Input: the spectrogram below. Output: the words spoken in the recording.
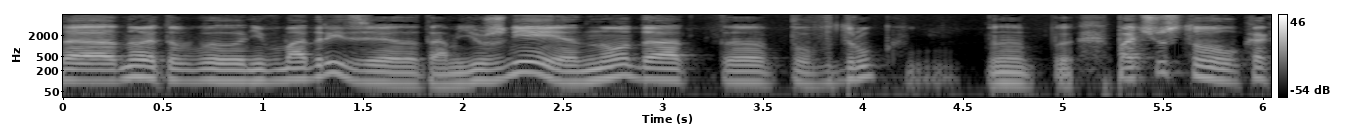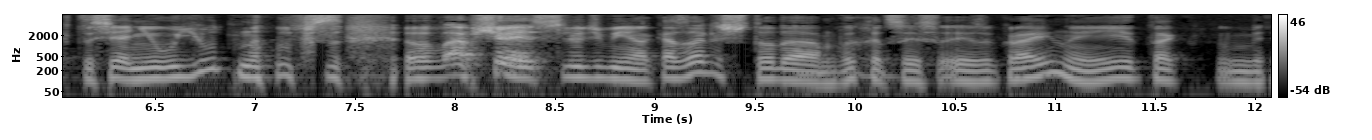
да, ну, это было не в Мадриде, там, южнее, но, да, вдруг э, почувствовал как-то себя неуютно, общаясь с людьми, оказались, что, да, выходцы из, из Украины, и так... м,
